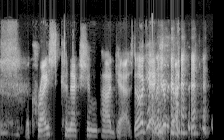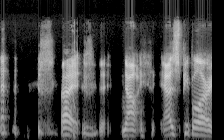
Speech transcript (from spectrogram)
the Christ Connection podcast. Okay, here we go. All right. Now, as people are,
